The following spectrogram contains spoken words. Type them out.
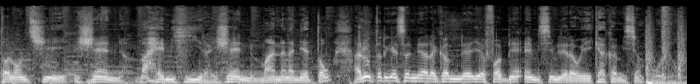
tolentier jene mahay mihire jene manana any atao aloatarigna samiaraka aminay euh, fabien mc mileraha oe kakamisy ampondro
